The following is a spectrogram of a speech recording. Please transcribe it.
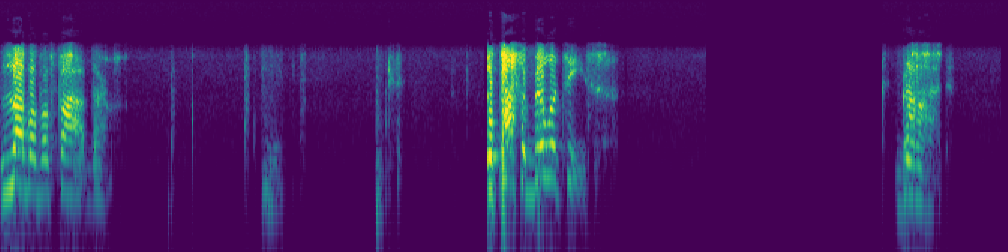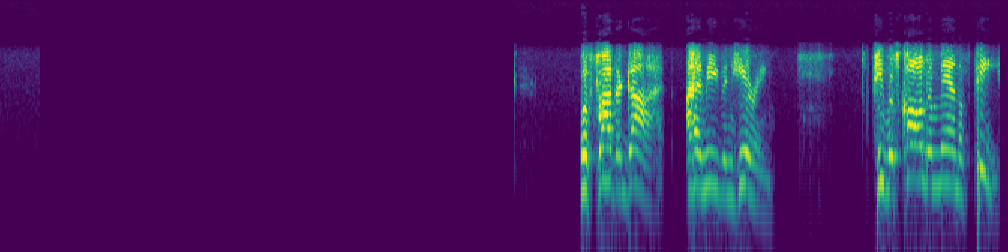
love of a father. The possibilities, God. But Father God, I am even hearing he was called a man of peace.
